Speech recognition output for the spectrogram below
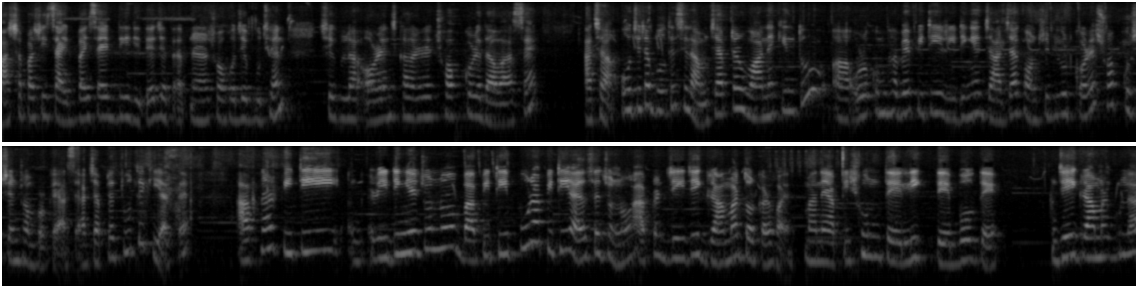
পাশাপাশি সাইড বাই সাইড দিয়ে দিতে, যাতে আপনারা সহজে বুঝেন। সেগুলো অরেঞ্জ কালারের ছক করে দেওয়া আছে। আচ্ছা ও যেটা বলতেছিলাম চ্যাপ্টার ওয়ানে কিন্তু ওরকমভাবে পিটি রিডিংয়ে যা যা কন্ট্রিবিউট করে, সব কোশ্চেন সম্পর্কে আছে। আর চ্যাপ্টার টুতে কি আছে? আপনার পিটি রিডিংয়ের জন্য বা পিটি পুরা পিটি আইএলস এর জন্য আপনার যেই যেই গ্রামার দরকার হয় মানে আপনি শুনতে, লিখতে, বলতে, যেই গ্রামারগুলা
